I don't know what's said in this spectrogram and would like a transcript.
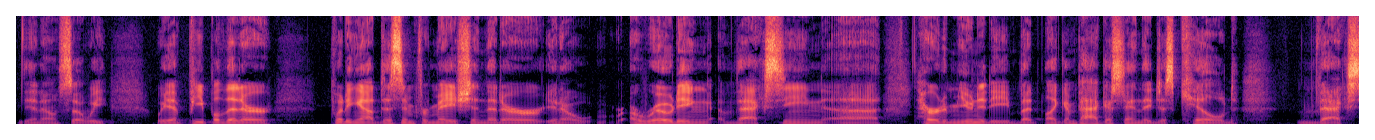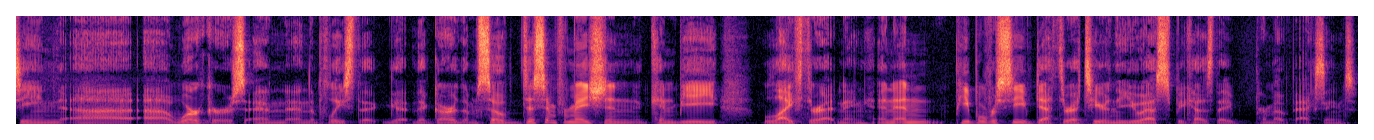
You know, so we, we have people that are putting out disinformation that are you know eroding vaccine uh, herd immunity. But like in Pakistan, they just killed vaccine uh, uh, workers and, and the police that, that guard them. So disinformation can be life threatening. And, and people receive death threats here in the U.S. because they promote vaccines.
